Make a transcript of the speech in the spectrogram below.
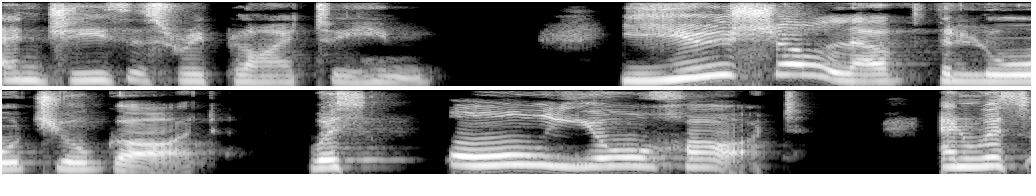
And Jesus replied to him, You shall love the Lord your God with all your heart, and with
